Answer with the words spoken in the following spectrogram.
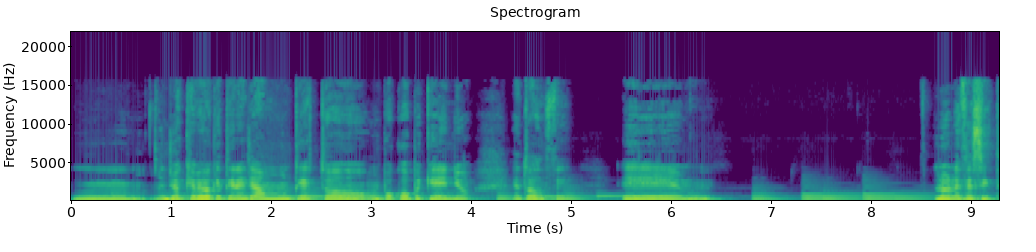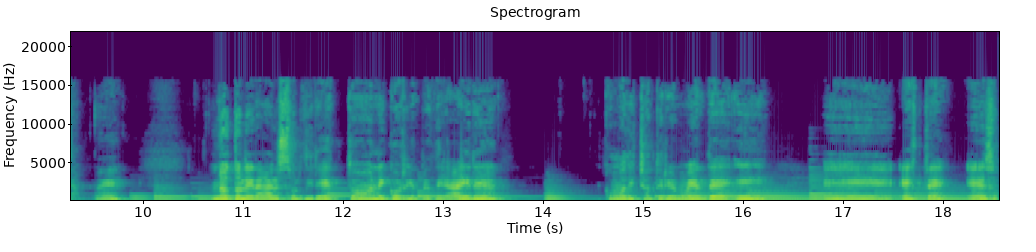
mm, yo es que veo que tiene ya un tiesto un poco pequeño. Entonces, lo necesita. No toleran el sol directo ni corrientes de aire, como he dicho anteriormente, y este es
